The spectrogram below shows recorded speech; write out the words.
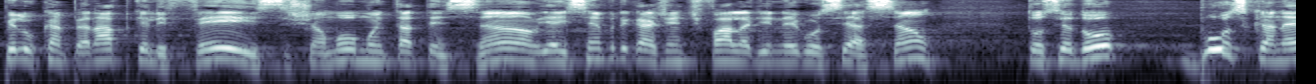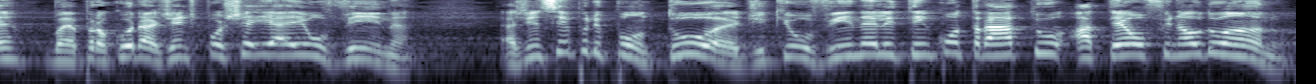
pelo campeonato que ele fez, chamou muita atenção, e aí sempre que a gente fala de negociação, torcedor busca, né, procura a gente, poxa, e aí o Vina? A gente sempre pontua de que o Vina ele tem contrato até o final do ano.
